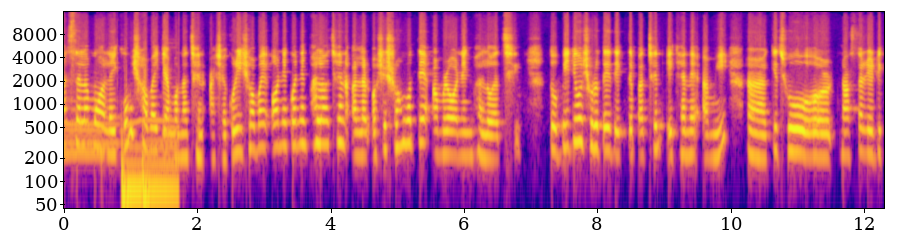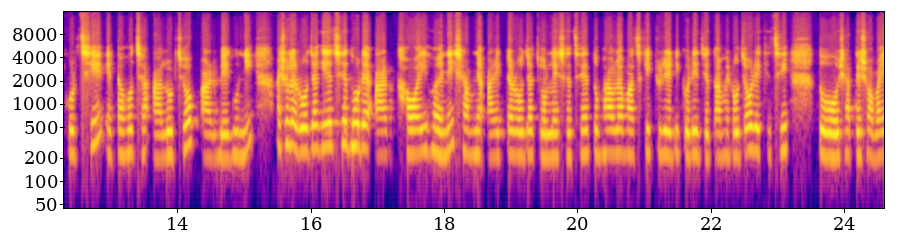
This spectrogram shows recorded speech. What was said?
আসসালামু আলাইকুম, সবাই কেমন আছেন? আশা করি সবাই অনেক অনেক ভালো আছেন। আল্লাহর অশেষ রহমতে আমরা অনেক ভালো আছি। তো ভিডিও শুরুতেই দেখতে পাচ্ছেন, এখানে আমি কিছু নাস্তা রেডি করছি। এটা হচ্ছে আলুর চপ আর বেগুনি। আসলে রোজা গিয়েছে ধরে আর খাওয়াই হয়নি। সামনে আরেকটা রোজা চলে এসেছে। তো ভাবলাম আজকে একটু রেডি করি, যেহেতু আমি রোজাও রেখেছি। তো সাথে সবাই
